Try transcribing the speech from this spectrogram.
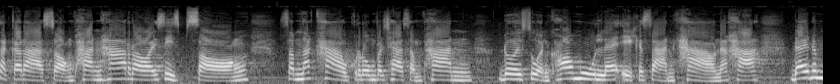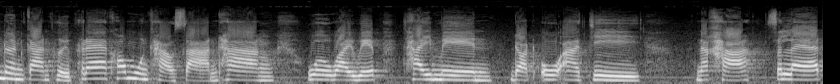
ศักราช 2542 สำนักข่าวกรมประชาสัมพันธ์ โดยส่วนข้อมูลและเอกสารข่าวนะคะ ได้ดำเนินการเผยแพร่ข้อมูลข่าวสารทาง w w w thaimain.org นะคะ slash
